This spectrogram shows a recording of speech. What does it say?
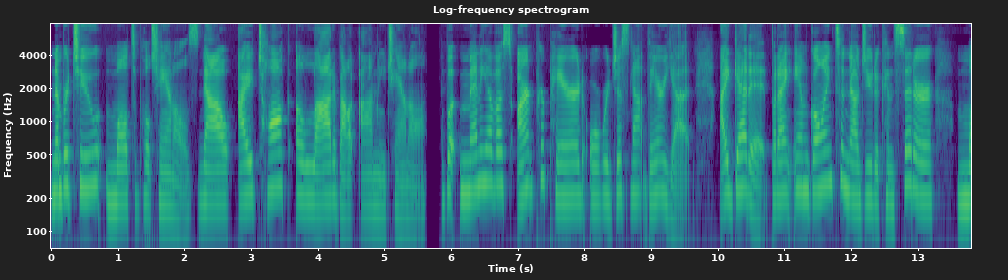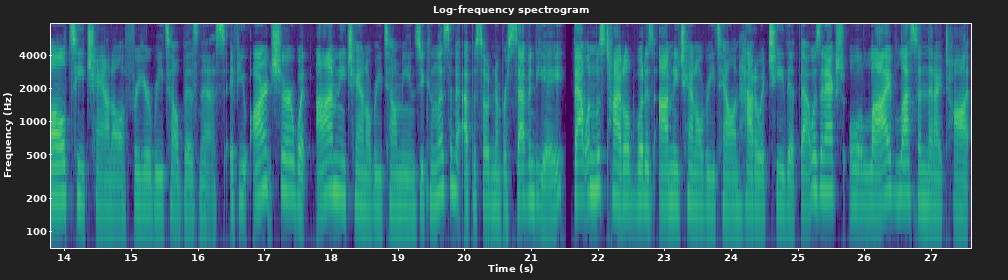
Number two, multiple channels. Now, I talk a lot about omni channel, but many of us aren't prepared or we're just not there yet. I get it, but I am going to nudge you to consider multi channel for your retail business. If you aren't sure what omni channel retail means, you can listen to episode number 78. That one was titled, What is Omni Channel Retail and How to Achieve It? That was an actual live lesson that I taught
